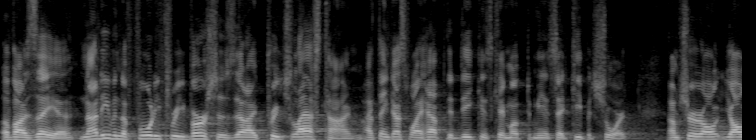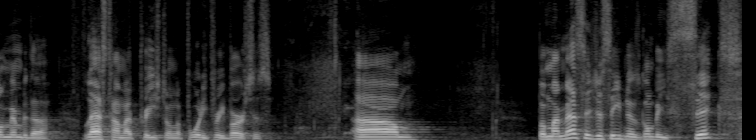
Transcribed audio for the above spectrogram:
of Isaiah, not even the 43 verses that I preached last time. I think that's why half the deacons came up to me and said, Keep it short. I'm sure all, y'all remember the last time I preached on the 43 verses. Um, but my message this evening is going to be six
